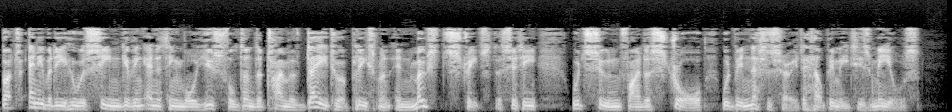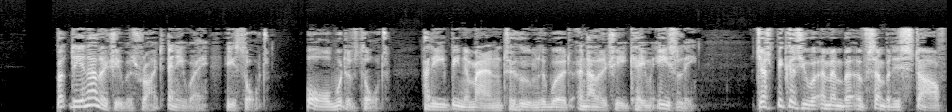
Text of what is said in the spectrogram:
but anybody who was seen giving anything more useful than the time of day to a policeman in most streets of the city would soon find a straw would be necessary to help him eat his meals. But the analogy was right anyway, he thought, or would have thought, had he been a man to whom the word analogy came easily. Just because you were a member of somebody's staff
